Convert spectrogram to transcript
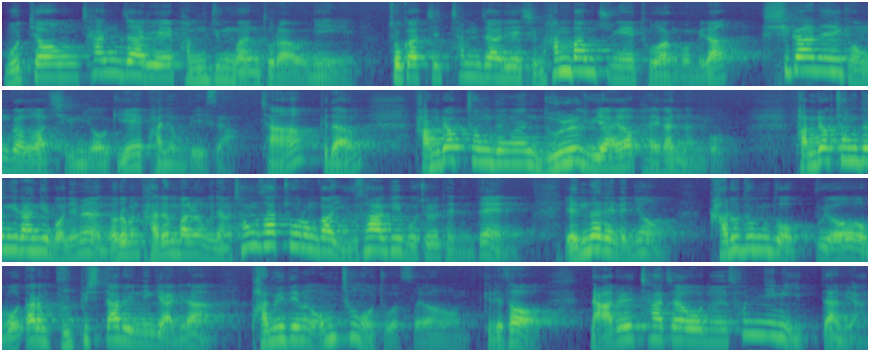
모처음 찬 자리에 밤중만 돌아오니 똑같이 참자리에 지금 한밤중에 돌아온 겁니다. 시간의 경과가 지금 여기에 반영돼 있어요. 자, 그 다음 반벽청 등은 누를 위하여 발간난고 반벽청등이란 게 뭐냐면 여러분 다른 말로는 그냥 청사초론과 유사하게 보셔도 되는데 옛날에는요 가로등도 없고요 뭐 다른 불빛이 따로 있는 게 아니라 밤이 되면 엄청 어두웠어요 그래서 나를 찾아오는 손님이 있다면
